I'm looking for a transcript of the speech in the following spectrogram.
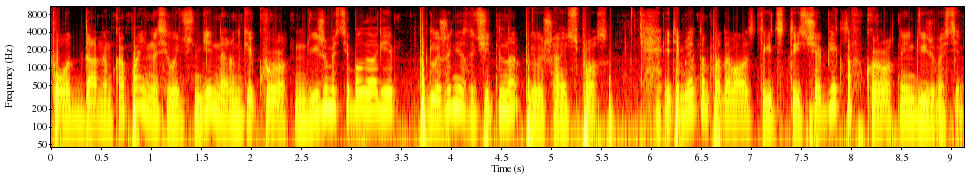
По данным компании, на сегодняшний день на рынке курортной недвижимости Болгарии предложения значительно превышают спрос. Этим летом продавалось 30 тысяч объектов курортной недвижимости,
